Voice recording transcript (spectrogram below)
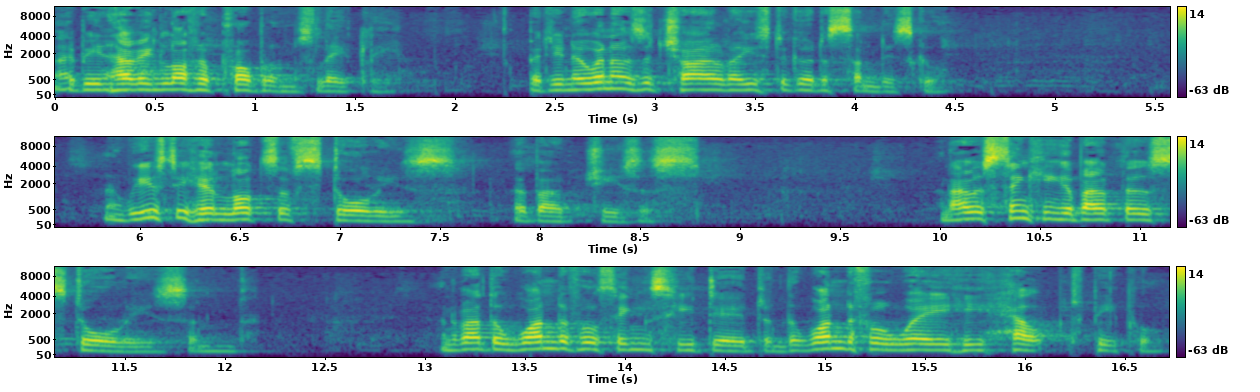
I've been having a lot of problems lately. But you know, when I was a child, I used to go to Sunday school. And we used to hear lots of stories about Jesus. And I was thinking about those stories and, and about the wonderful things he did and the wonderful way he helped people.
